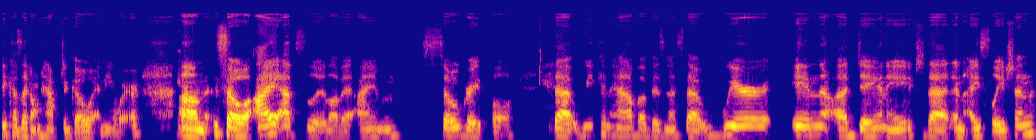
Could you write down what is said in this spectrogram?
because i don't have to go anywhere um, so i absolutely love it i'm so grateful that we can have a business that we're in a day and age that an isolation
